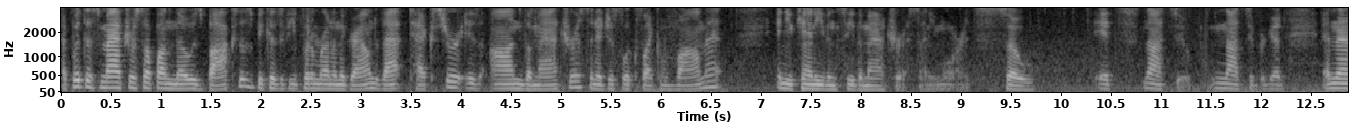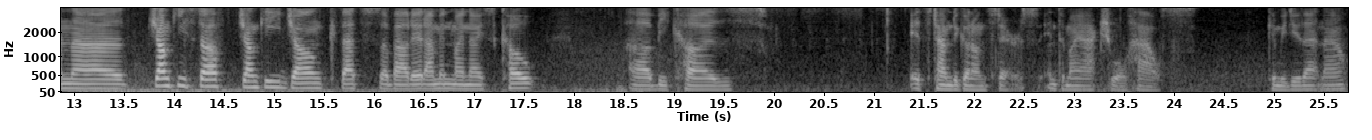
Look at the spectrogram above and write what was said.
I put this mattress up on those boxes because if you put them right on the ground, that texture is on the mattress and it just looks like vomit and you can't even see the mattress anymore. It's so it's not super, not super good. And then uh, junky stuff, junky junk. That's about it. I'm in my nice coat uh, because it's time to go downstairs into my actual house. Can we do that now?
